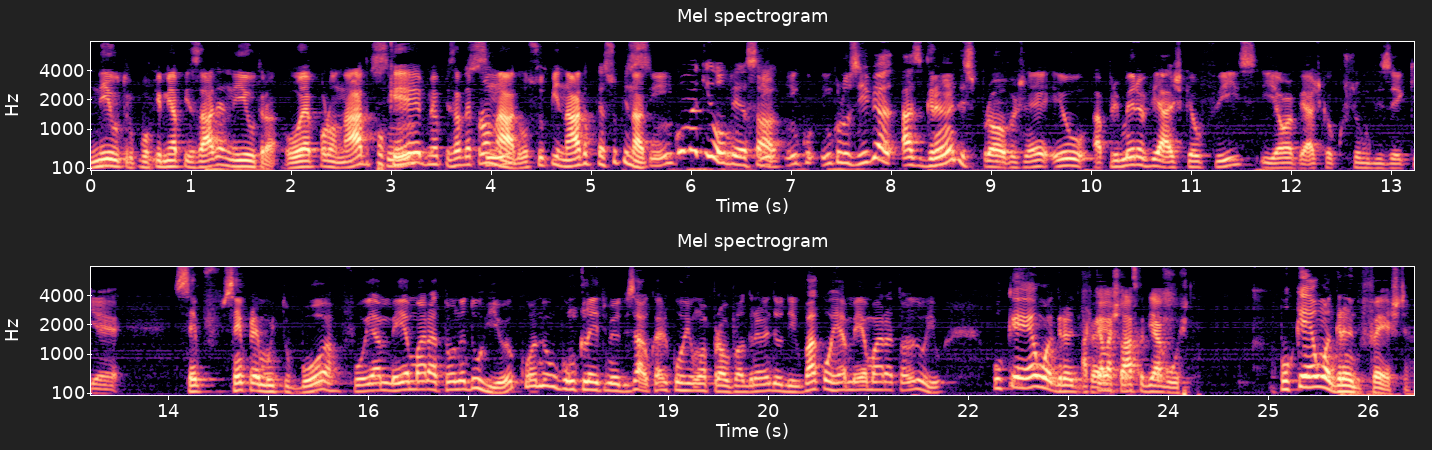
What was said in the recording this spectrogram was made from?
neutro, porque minha pisada é neutra. Ou é pronado, porque Sim. minha pisada é pronado. Sim. Ou supinado, porque é supinado. Sim. Como é que houve essa... Inclusive, as grandes provas, né? Eu, a primeira viagem que eu fiz, e é uma viagem que eu costumo dizer que é sempre, sempre é muito boa, foi a meia maratona do Rio. Eu, quando um cliente meu diz, ah, eu quero correr uma prova grande, eu digo, vá correr a meia maratona do Rio. Porque é uma grande Aquela festa. Aquela clássica de agosto. Porque é uma grande festa,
